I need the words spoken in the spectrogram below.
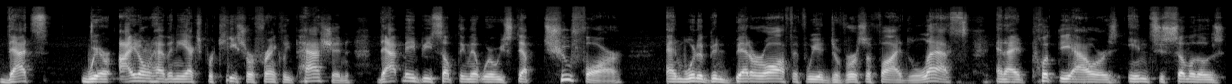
That's where I don't have any expertise or frankly passion. That may be something that where we step too far and would have been better off if we had diversified less and I had put the hours into some of those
